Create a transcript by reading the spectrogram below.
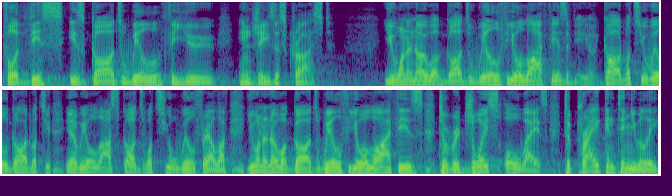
for this is God's will for you in Jesus Christ. You want to know what God's will for your life is? God, what's your will? God, what's your, you know, we all ask God's, what's your will for our life? You want to know what God's will for your life is? To rejoice always, to pray continually,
